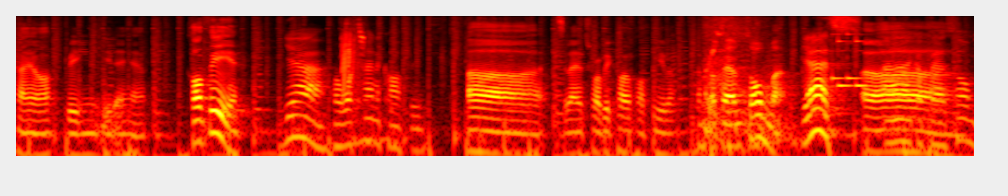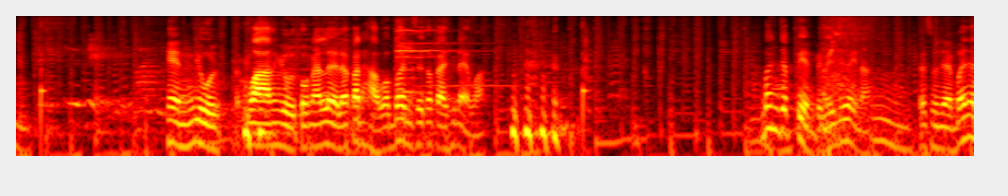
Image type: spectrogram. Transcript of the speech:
kind of drink did I have Coffee yeah but what kind of coffee เอ่อ it's like tropical coffee ป่ะกาแฟส้มอะ yes เอ่ออ่ากาแฟส้ม เห็นอยู่วางอยู่ตรงนั้นเลยแล้วก็ถามว่าเบิ้ลซื้อกาแฟที่ไหนวะ เบิ้ลจะเปลี่ยนไปเรื่อยๆนะ อืม แต่ส่วนใหญ่เบิ้ลจ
